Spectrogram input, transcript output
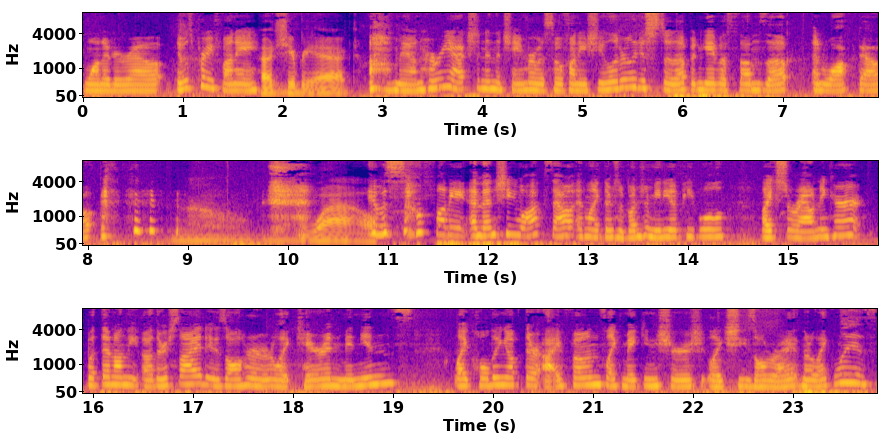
wanted her out it was pretty funny How'd she react? oh man her reaction in the chamber was so funny she literally just stood up and gave a thumbs up and walked out Wow. It was so funny. And then she walks out, and like, there's a bunch of media people like surrounding her. But then on the other side is all her like Karen minions, like holding up their iPhones, like making sure she, like she's all right. And they're like, Liz,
